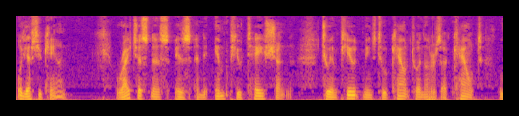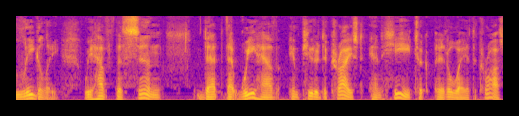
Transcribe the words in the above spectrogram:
Well, yes, you can. Righteousness is an imputation. To impute means to account to another's account legally. We have the sin that that we have imputed to Christ and he took it away at the cross.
